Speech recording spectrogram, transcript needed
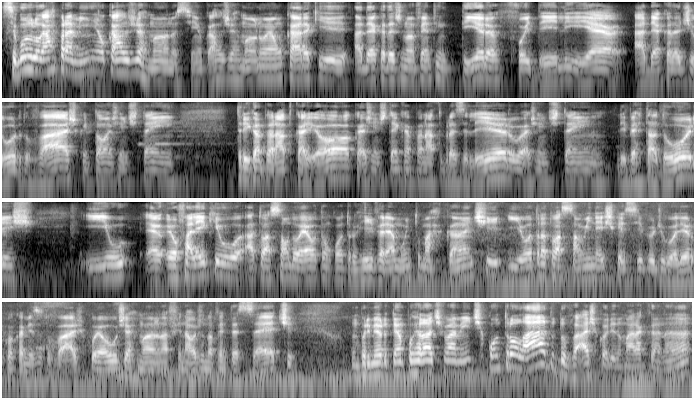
Segundo lugar para mim é o Carlos Germano, assim. O Carlos Germano é um cara que a década de 90 inteira foi dele e é a década de ouro do Vasco. Então a gente tem tricampeonato carioca, a gente tem campeonato brasileiro, a gente tem Libertadores. E o, é, eu falei que a atuação do Elton contra o River é muito marcante e outra atuação inesquecível de goleiro com a camisa do Vasco é o Germano na final de 97. Um primeiro tempo relativamente controlado do Vasco ali no Maracanã.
